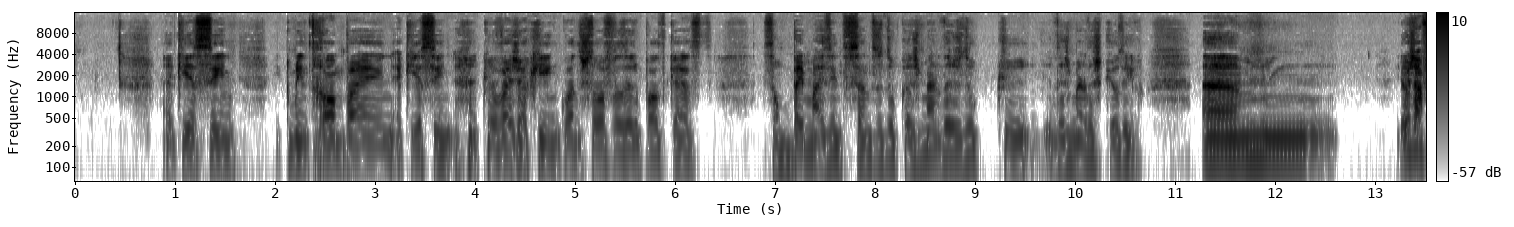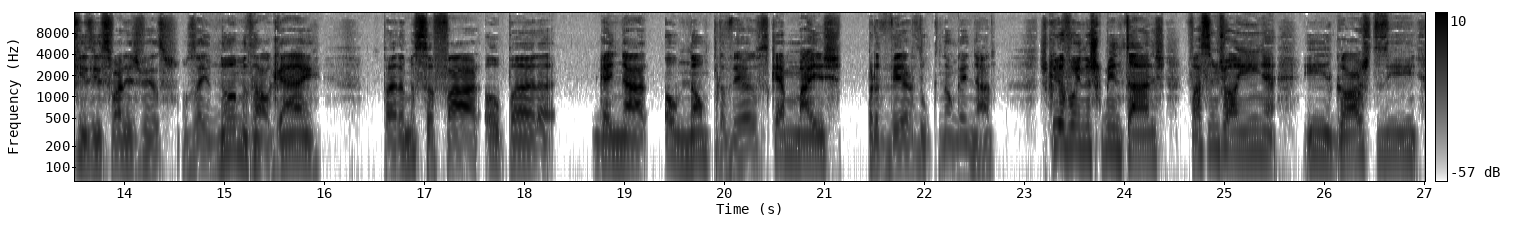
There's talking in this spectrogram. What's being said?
aqui assim que me interrompem aqui assim, que eu vejo aqui enquanto estou a fazer o podcast, são bem mais interessantes do que as merdas do que das merdas que eu digo. Eu já fiz isso várias vezes, usei o nome de alguém para me safar ou para ganhar ou não perder, se quer mais perder do que não ganhar. Escrevam aí nos comentários, façam joinha e gostes e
